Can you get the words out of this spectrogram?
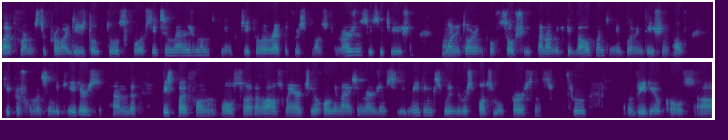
platforms to provide digital tools for city management, in particular rapid response to emergency situation, monitoring of socio-economic development and implementation of key performance indicators. And this platform also allows mayor to organize emergency meetings with responsible persons through video calls. Uh,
